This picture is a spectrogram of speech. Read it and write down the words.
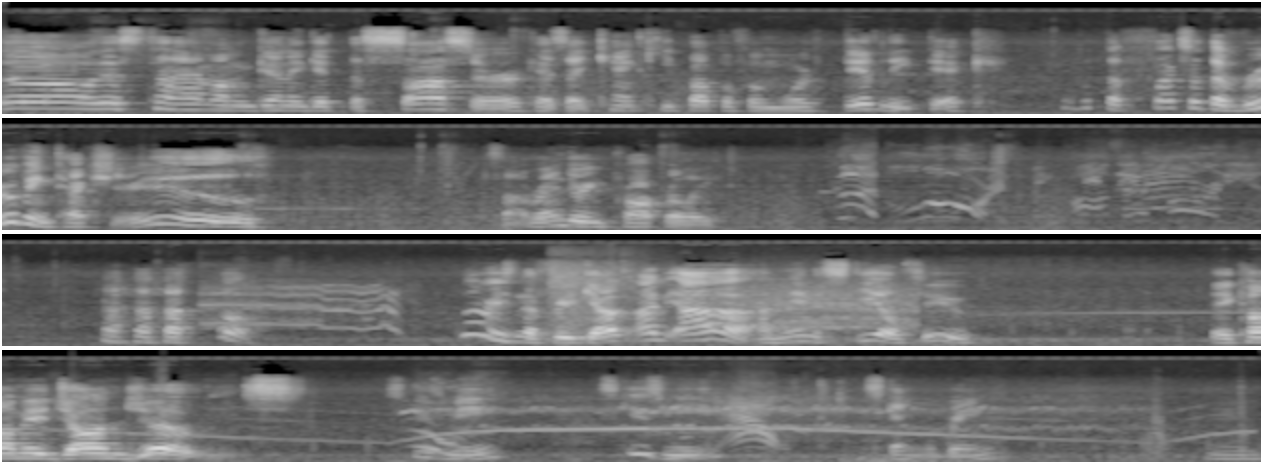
So this time I'm gonna get the saucer because I can't keep up with him with diddly dick. What the fuck's with the roofing texture? Ew. It's not rendering properly. Good lord! The oh. No reason to freak out. I'm ah, I'm made of steel too. They call me John Jones. Excuse me. Excuse me. Scan your brain. Hmm.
